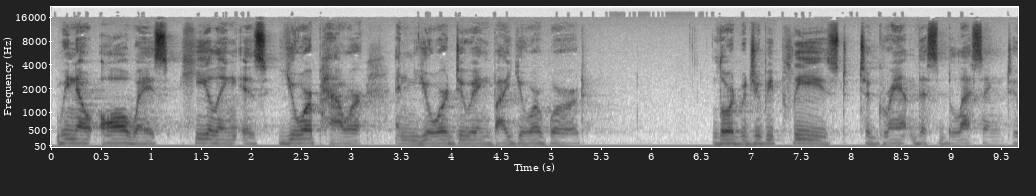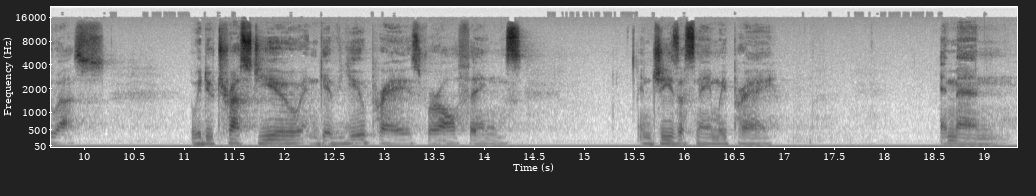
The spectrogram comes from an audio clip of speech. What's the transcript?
we know always healing is your power and your doing by your word. Lord, would you be pleased to grant this blessing to us? We do trust you and give you praise for all things. In Jesus' name we pray. Amen.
